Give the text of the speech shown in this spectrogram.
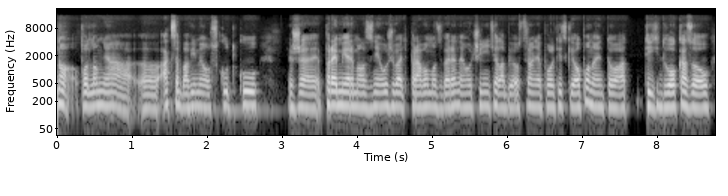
No, podľa mňa, e, ak sa bavíme o skutku, že premiér mal zneužívať právomoc verejného činiteľa, aby odstránil politických oponentov a tých dôkazov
